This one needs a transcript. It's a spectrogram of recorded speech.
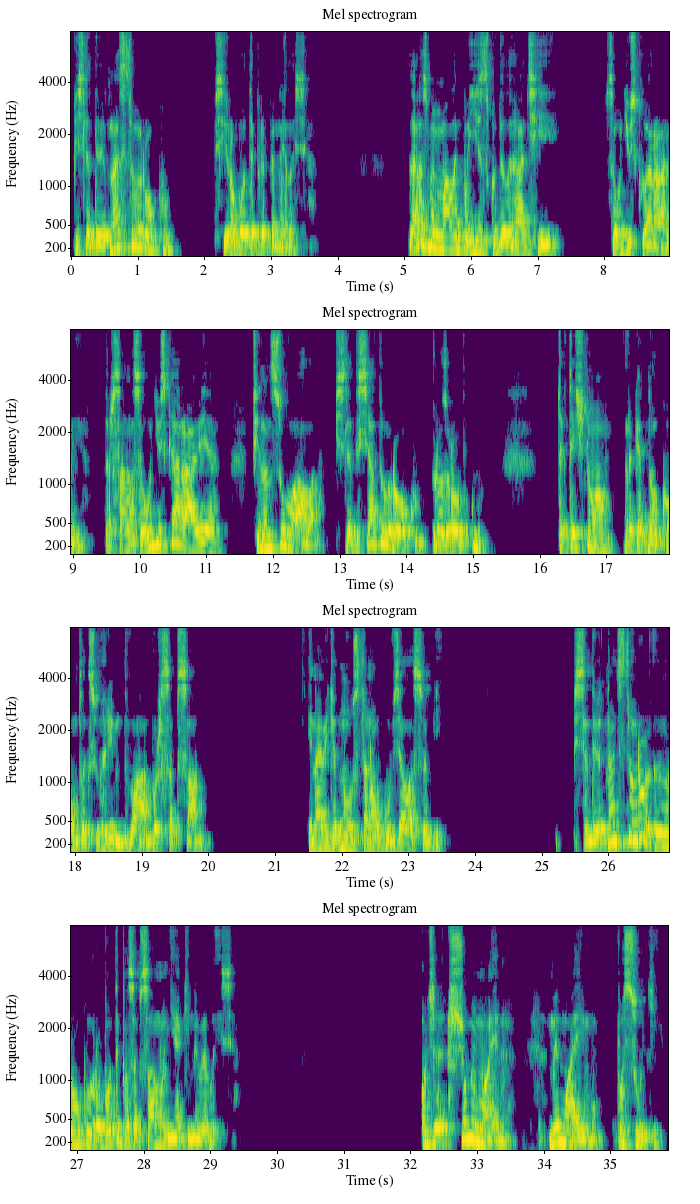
Після 2019 року всі роботи припинилися. Зараз ми мали поїздку делегації в Саудівську Аравію. Та ж сама Саудівська Аравія фінансувала після 2010 року розробку тактичного ракетного комплексу Грім-2 або ж Сапсан. І навіть одну установку взяла собі. Після 2019 року роботи по Сапсану ніякі не велися. Отже, що ми маємо? Ми маємо, по суті,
